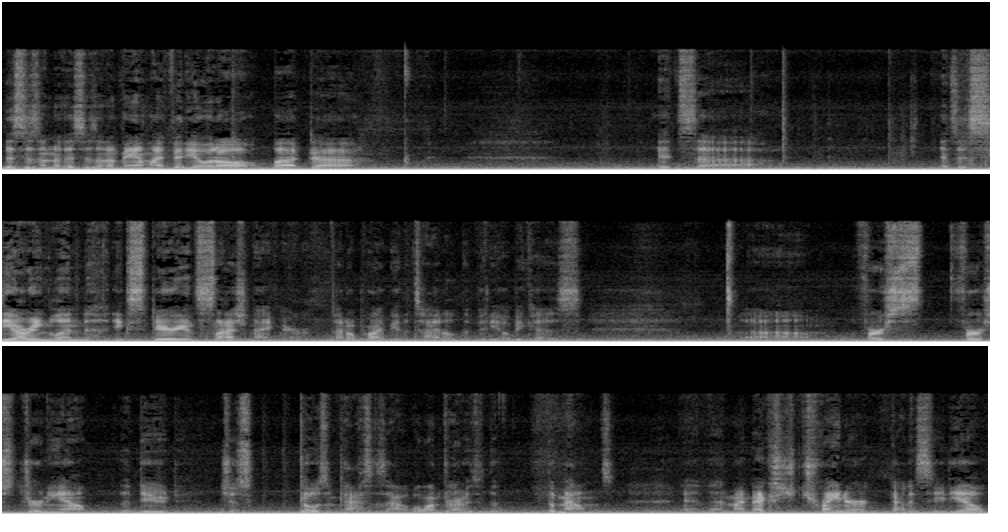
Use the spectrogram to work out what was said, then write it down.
this isn't a, this isn't a van life video at all, but uh, it's uh, it's a CR England experience slash nightmare. That'll probably be the title of the video because um, first first journey out, the dude just goes and passes out while I'm driving through the, the mountains, and then my next trainer got a CDL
